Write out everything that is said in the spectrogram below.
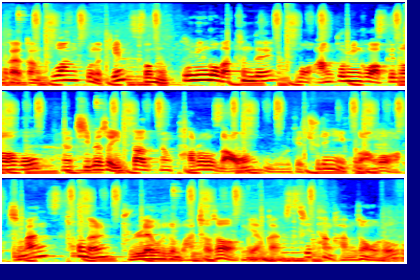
그러니까 약간 꾸안꾸 느낌? 그러니까 뭐 꾸민 것 같은데 뭐 안 꾸민 것 같기도 하고 그냥 집에서 입다 그냥 바로 나온 뭐 이렇게 추리닝 입고 나온 것 같지만 톤을 블랙으로 좀 맞춰서 이게 약간 스트릿한 감성으로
